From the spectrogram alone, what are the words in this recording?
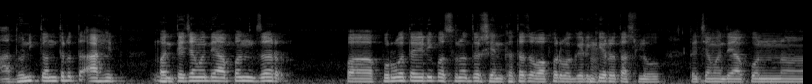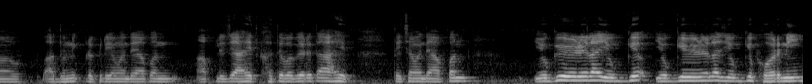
आधुनिक तंत्र तर आहेत पण त्याच्यामध्ये आपण जर प पूर्वतयारीपासूनच जर शेणखताचा वापर वगैरे करत असलो त्याच्यामध्ये आपण आधुनिक प्रक्रियेमध्ये आपण आपले जे आहेत खते वगैरे तर आहेत त्याच्यामध्ये आपण योग्य वेळेला योग्य योग्य वेळेला योग्य फवारणी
